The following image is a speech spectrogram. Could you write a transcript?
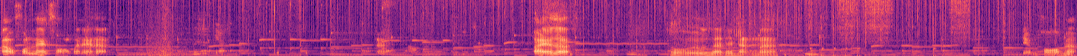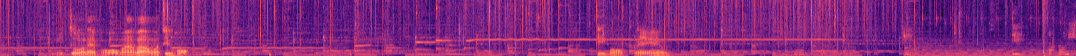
เอ้าคนแรกของไปไหนละเดี๋ยว ไปแล้วเหรอโถ่อุตส่าห์ได้หนังมา เตรียมพร้อมแล้วมีตัวอะไรโผล่มาเปล่าวันที่หกที่หกแล้วเอาตรงนี้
